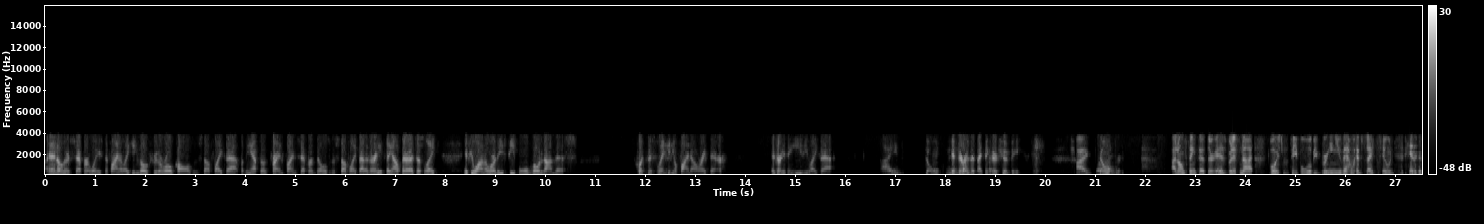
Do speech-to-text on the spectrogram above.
And I know there's separate ways to find it. Like you can go through the roll calls and stuff like that, but then you have to try and find separate bills and stuff like that. Is there anything out there that's just like, if you want to know where these people voted on this, click this link and you'll find out right there. Is there anything easy like that? I don't. If there isn't, I think there should be. I don't. I don't think that there is, but if not, Voice of the People will be bringing you that website soon. You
